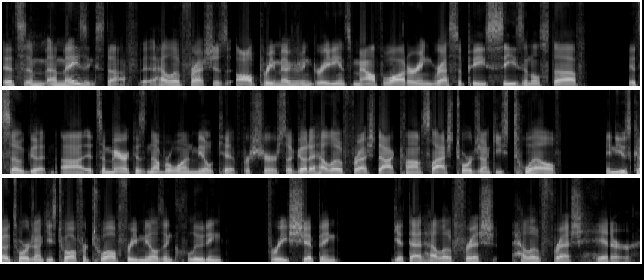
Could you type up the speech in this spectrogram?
It's amazing stuff. HelloFresh is all pre-measured ingredients, mouth-watering recipes, seasonal stuff. It's so good. Uh, it's America's number one meal kit for sure. So go to HelloFresh.com slash TourJunkies12 and use code TourJunkies12 for 12 free meals, including free shipping. get that Hello Fresh Hello Fresh hitter.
